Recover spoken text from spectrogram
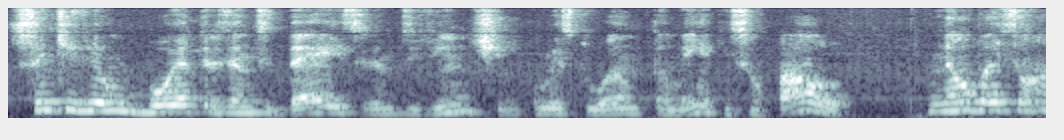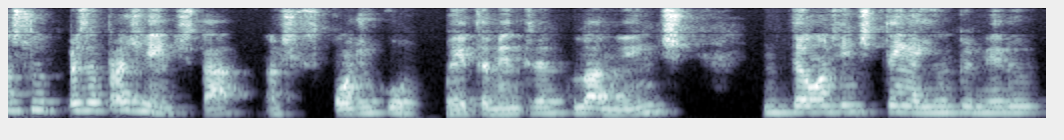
se a gente vê um boi a 310, 320 no começo do ano também aqui em São Paulo, não vai ser uma surpresa para a gente, tá? Acho que isso pode ocorrer também tranquilamente. Então a gente tem aí um primeiro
